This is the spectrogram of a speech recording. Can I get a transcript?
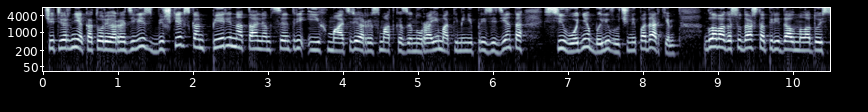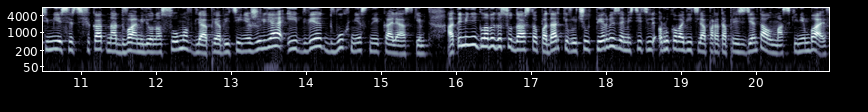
Четверне, которые родились в Бишкекском перинатальном центре и их матери Рысмат Казенураим от имени президента, сегодня были вручены подарки. Глава государства передал молодой семье сертификат на 2 миллиона сомов для приобретения жилья и две двухместные коляски. От имени главы государства подарки вручил первый заместитель руководителя аппарата президента Алмаз Кинембаев.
